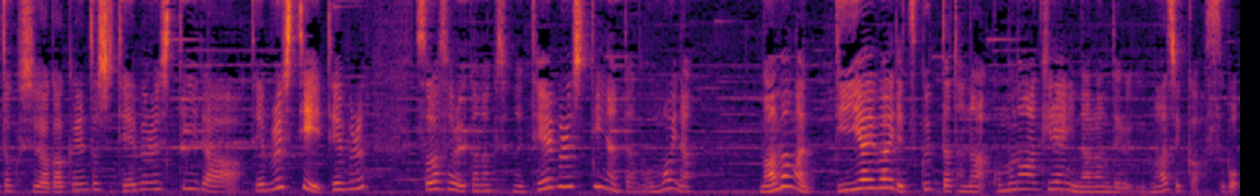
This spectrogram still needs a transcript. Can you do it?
特集は学園都市テーブルシティだ。テーブルシティ？テーブル？そろそろ行かなくちゃないテーブルシティなんてあの重いな。ママが DIY で作った棚。小物が綺麗に並んでる。マジか。すご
